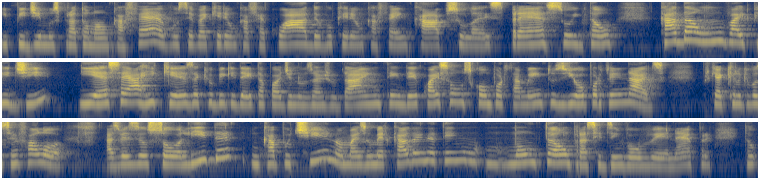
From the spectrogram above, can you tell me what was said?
e pedimos para tomar um café, você vai querer um café coado, eu vou querer um café em cápsula expresso. Então, Cada um vai pedir e essa é a riqueza que o Big Data pode nos ajudar a entender quais são os comportamentos e oportunidades. Porque é aquilo que você falou, às vezes eu sou líder em cappuccino, mas o mercado ainda tem um montão para se desenvolver, né? Então,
